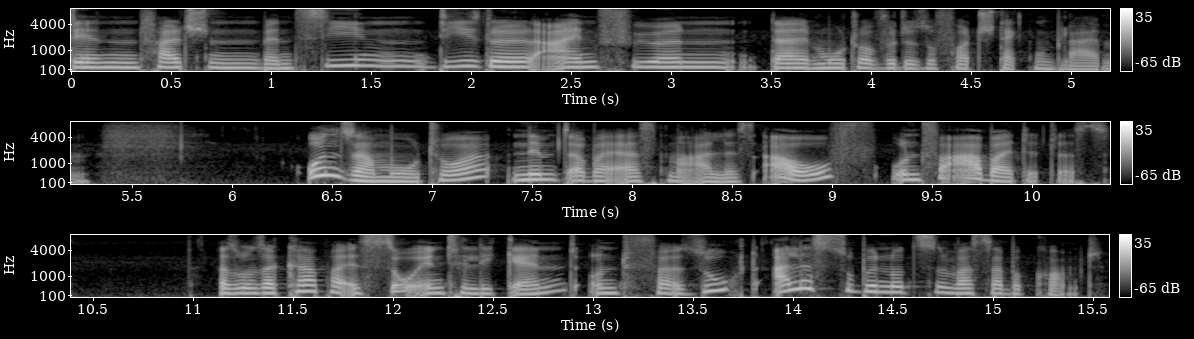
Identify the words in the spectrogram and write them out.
den falschen Benzin, Diesel einführen, der Motor würde sofort stecken bleiben. Unser Motor nimmt aber erstmal alles auf und verarbeitet es. Also unser Körper ist so intelligent und versucht alles zu benutzen, was er bekommt.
